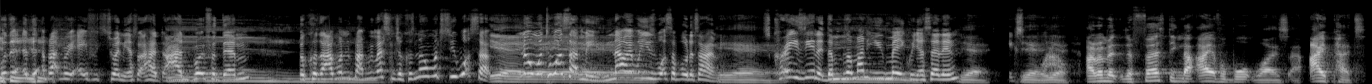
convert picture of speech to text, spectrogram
with the, the BlackBerry 85020, that's what I had. I had both of them because I wanted BlackBerry Messenger because no one to do WhatsApp. Yeah, no one to yeah, WhatsApp yeah, me. Now yeah. everyone uses WhatsApp all the time. Yeah. It's crazy, isn't it? The, the money you make when you're selling. Yeah, Ex- yeah, wow. yeah. I remember the first thing that I ever bought was an iPad.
